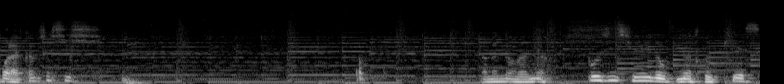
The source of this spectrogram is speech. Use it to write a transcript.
Voilà, comme ceci. Maintenant, on va venir positionner donc notre pièce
